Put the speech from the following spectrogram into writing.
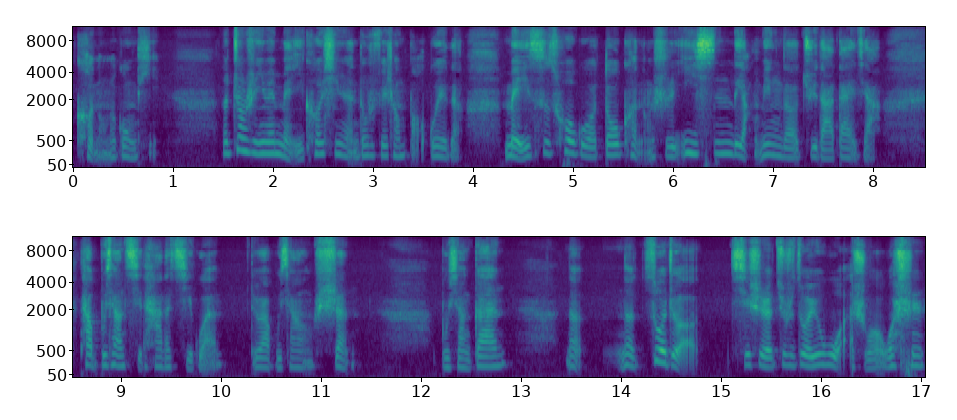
可能的供体。那正是因为每一颗心源都是非常宝贵的，每一次错过都可能是一心两命的巨大代价。它不像其他的器官，对吧？不像肾，不像肝。那那作者其实就是作为我说，我是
